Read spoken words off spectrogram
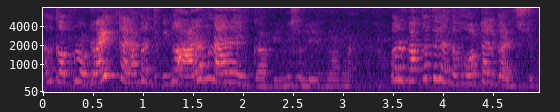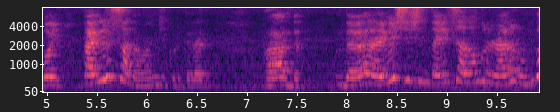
அதுக்கப்புறம் ட்ரெயின் கிளம்புறதுக்கு இன்னும் அரை மணி நேரம் இருக்கு அப்படின்னு சொல்லிடுறாங்க. ஒரு பக்கத்துல அந்த ஹோட்டலுக்கு அழைச்சிட்டு போய் தயிர் சாதம் வாங்கி கொடுக்குறாரு. ஆஹ் அந்த இந்த ரயில்வே ஸ்டேஷன் தயிர் சாதம்ங்கிறனால ரொம்ப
